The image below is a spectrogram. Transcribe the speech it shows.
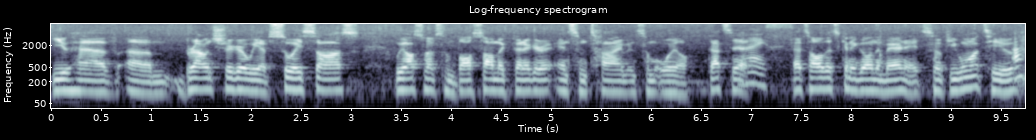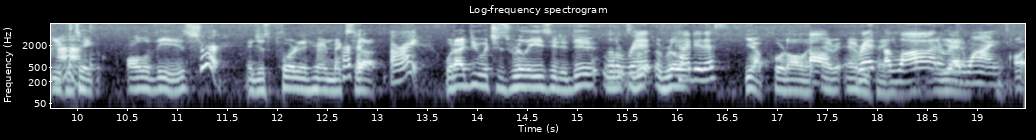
you have um, brown sugar, we have soy sauce. We also have some balsamic vinegar and some thyme and some oil. That's it. Nice. That's all that's going to go in the marinade. So if you want to, you Uh-huh. can take all of these Sure. And just pour it in here and mix Perfect. it up. All right. What I do, which is really easy to do, A little red. Can I do this? Yeah, pour it all in. Oh, every- red- a lot of red wine. All-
